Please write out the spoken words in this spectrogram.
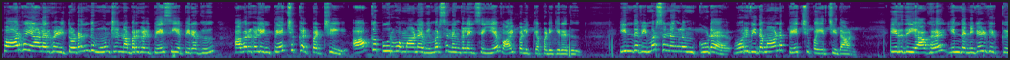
பார்வையாளர்கள் தொடர்ந்து மூன்று நபர்கள் பேசிய பிறகு அவர்களின் பேச்சுக்கள் பற்றி ஆக்கப்பூர்வமான விமர்சனங்களை செய்ய வாய்ப்பளிக்கப்படுகிறது. இந்த விமர்சனங்களும் கூட ஒரு விதமான பேச்சு பயிற்சிதான். இறுதியாக இந்த நிகழ்விற்கு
